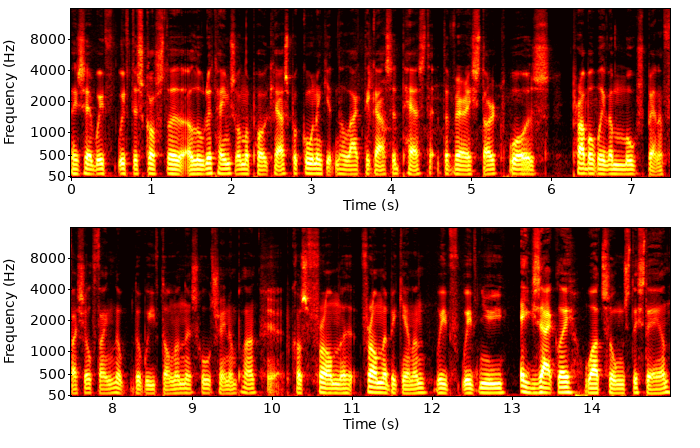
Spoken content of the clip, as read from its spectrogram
Like I said, we've we've discussed a, a load of times on the podcast, but going and getting a lactic acid test at the very start was probably the most beneficial thing that, that we've done in this whole training plan. Yeah. Because from the from the beginning, we've we've knew exactly what zones to stay in.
